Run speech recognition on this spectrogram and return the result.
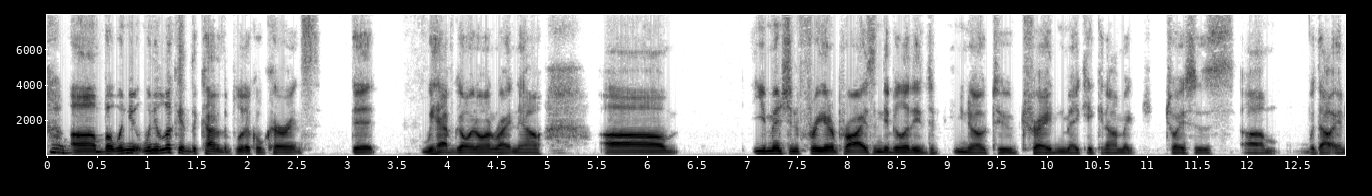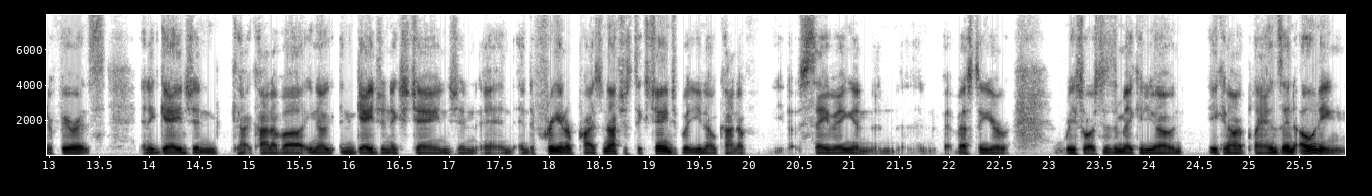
Hmm. Um, but when you when you look at the kind of the political currents that we have going on right now. Um, you mentioned free enterprise and the ability to you know to trade and make economic choices um, without interference and engage in kind of a you know engage in exchange and and, and the free enterprise not just exchange but you know kind of you know saving and, and investing your resources and making your own economic plans and owning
